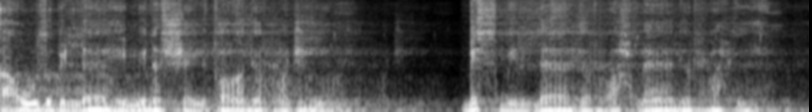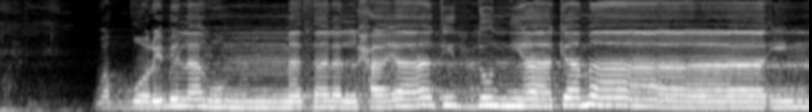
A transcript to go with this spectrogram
أعوذ بالله من الشيطان الرجيم. بسم الله الرحمن الرحيم. واضرب لهم مثل الحياة الدنيا كماء إن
